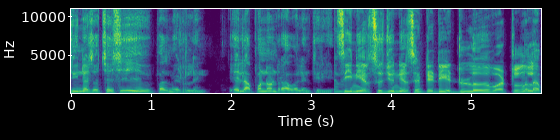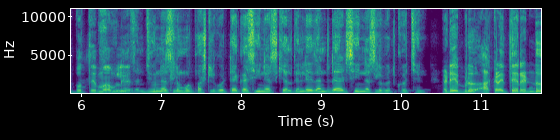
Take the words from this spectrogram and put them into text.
జూనియర్స్ వచ్చేసి పది మీటర్లు అండి. వెళ్ళి అప్ అండ్ డౌన్ రావాలని తిరిగి. సీనియర్స్ జూనియర్స్ అంటే? ఎడ్ల వాటిలో లేకపోతే మామూలుగా? జూనియర్స్లో మూడు ఫస్ట్లు కొట్టాక సీనియర్స్కి వెళ్తాను. లేదంటే డైరెక్ట్ సీనియర్స్లో పెట్టుకోవచ్చు అంటే ఇప్పుడు అక్కడైతే రెండు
